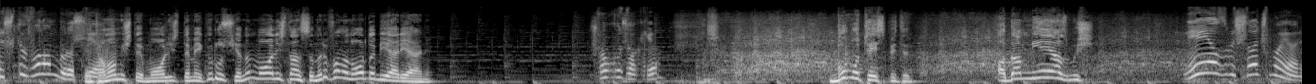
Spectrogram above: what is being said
üstü falan burası E yani. tamam işte Moğolis demek ki Rusya'nın Moğolistan sınırı falan orada bir yer yani. Çok uzak ya. Bu mu tespitin? Adam niye yazmış? Niye yazmış saçma yani?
